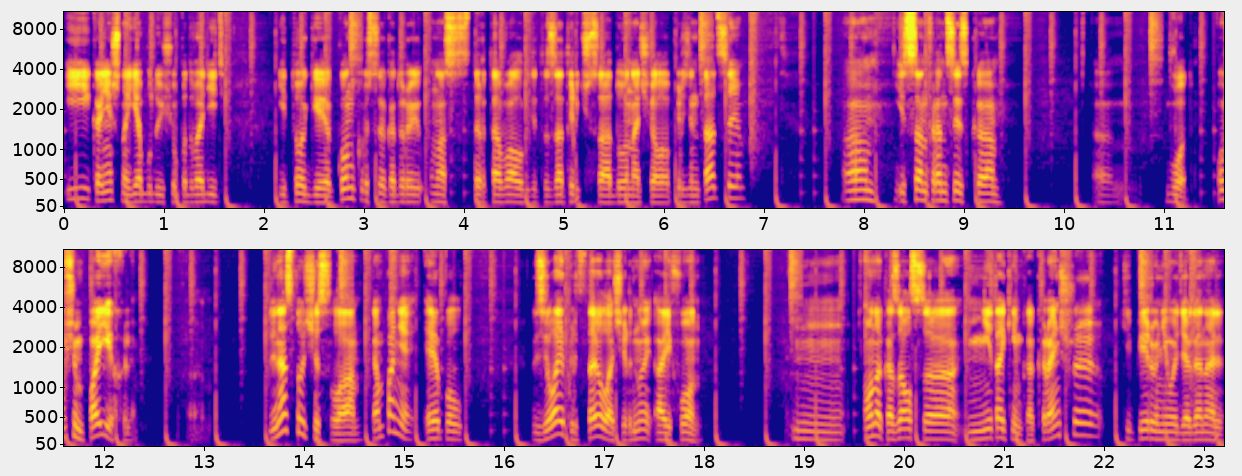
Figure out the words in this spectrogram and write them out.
И, конечно, я буду еще подводить итоги конкурса, который у нас стартовал где-то за 3 часа до начала презентации ам, из Сан-Франциско. Ам, Вот. В общем, поехали. 12 числа компания Apple взяла и представила очередной iPhone. Он оказался не таким, как раньше. Теперь у него диагональ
